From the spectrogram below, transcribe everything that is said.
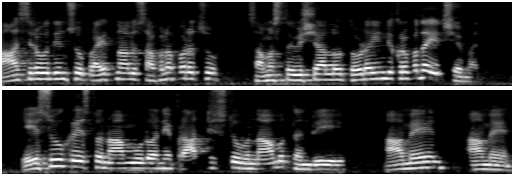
ఆశీర్వదించు ప్రయత్నాలు సఫలపరచు. సమస్త విషయాల్లో తోడయిండి కృపద ఇచ్చేయమని యేసుక్రీస్తు నామంలోనే ప్రార్థిస్తూ ఉన్నాము తండ్రి. Amen amen.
